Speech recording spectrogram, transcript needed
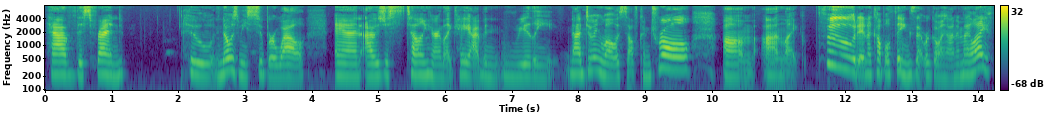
have this friend who knows me super well and I was just telling her like, "Hey, I've been really not doing well with self-control um on like food and a couple things that were going on in my life."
